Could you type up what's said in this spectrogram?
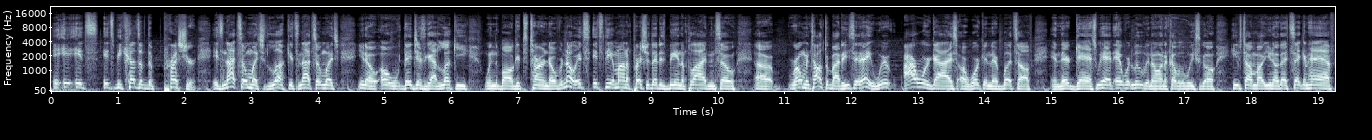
It, it, it's it's because of the pressure. It's not so much luck. It's not so much you know oh they just got lucky when the ball gets turned over. No, it's it's the amount of pressure that is being applied. And so uh, Roman talked about it. He said, hey, we're our guys are working their butts off and they're gassed. We had Eduard Löwen on a couple of weeks ago. He was talking about you know that second half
